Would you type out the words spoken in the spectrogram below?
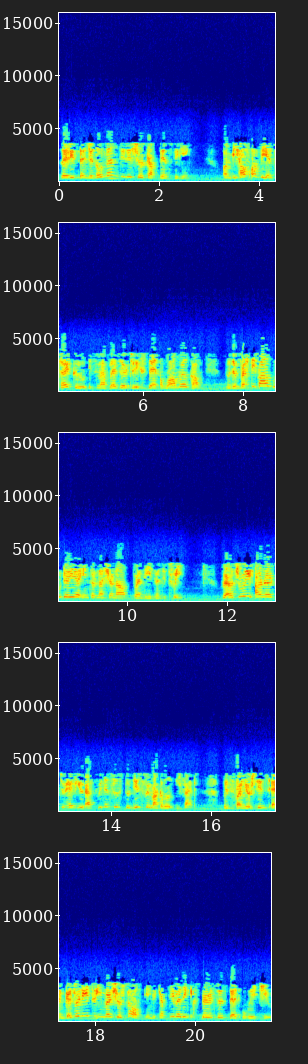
Ladies and gentlemen, this is your captain speaking. On behalf of the entire crew, it's my pleasure to extend a warm welcome to the Festival Budaya Internasional 2023. We are truly honored to have you as witnesses to this remarkable event. Please find your seats and get ready to immerse yourself in the captivating experiences that await you.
